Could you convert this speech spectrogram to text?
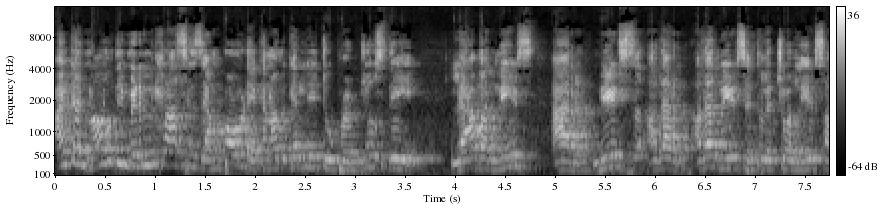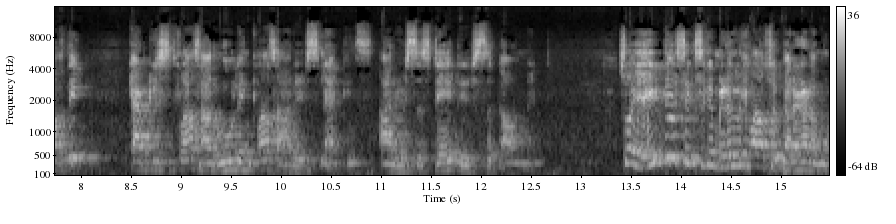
అంటే now the middle class is empowered economically to produce the labour needs or needs other other needs intellectual needs of the capitalist class or ruling class or its lackeys or its state its government so eighty సిక్స్కి మిడిల్ క్లాస్ పెరగడము.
